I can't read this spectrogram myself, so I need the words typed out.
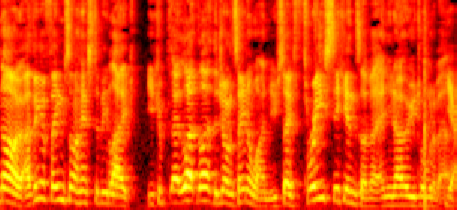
No, I think a theme song has to be like you could uh, like like the John Cena one. You say three seconds of it, and you know who you're talking about. Yeah.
